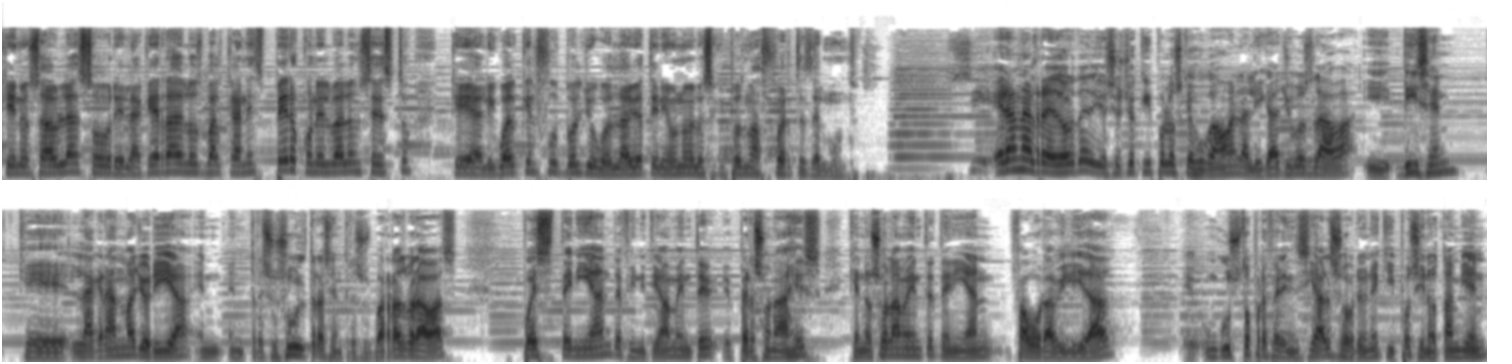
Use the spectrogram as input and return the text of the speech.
que nos habla sobre la guerra de los Balcanes, pero con el baloncesto, que al igual que el fútbol, Yugoslavia tenía uno de los equipos más fuertes del mundo. Sí, eran alrededor de 18 equipos los que jugaban la Liga Yugoslava y dicen que la gran mayoría, entre sus ultras, entre sus barras bravas, pues tenían definitivamente eh, personajes que no solamente tenían favorabilidad, eh, un gusto preferencial sobre un equipo, sino también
